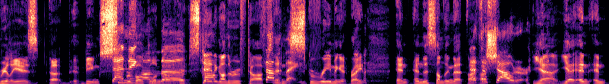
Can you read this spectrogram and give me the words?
really is uh, being super vocal about it, standing on the rooftops something. and screaming it, right? and and this is something that that's a shouter. yeah, yeah, and and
